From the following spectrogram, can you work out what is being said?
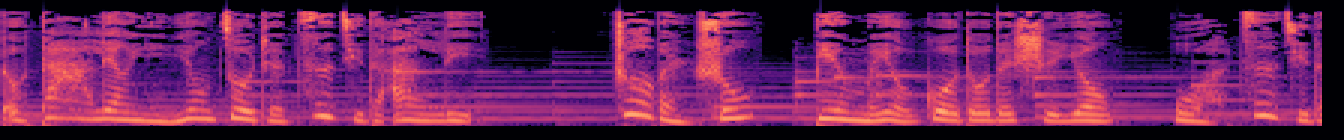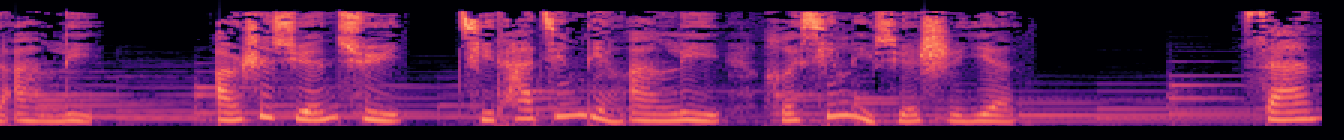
都大量引用作者自己的案例，这本书。并没有过多的使用我自己的案例，而是选取其他经典案例和心理学实验。三，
